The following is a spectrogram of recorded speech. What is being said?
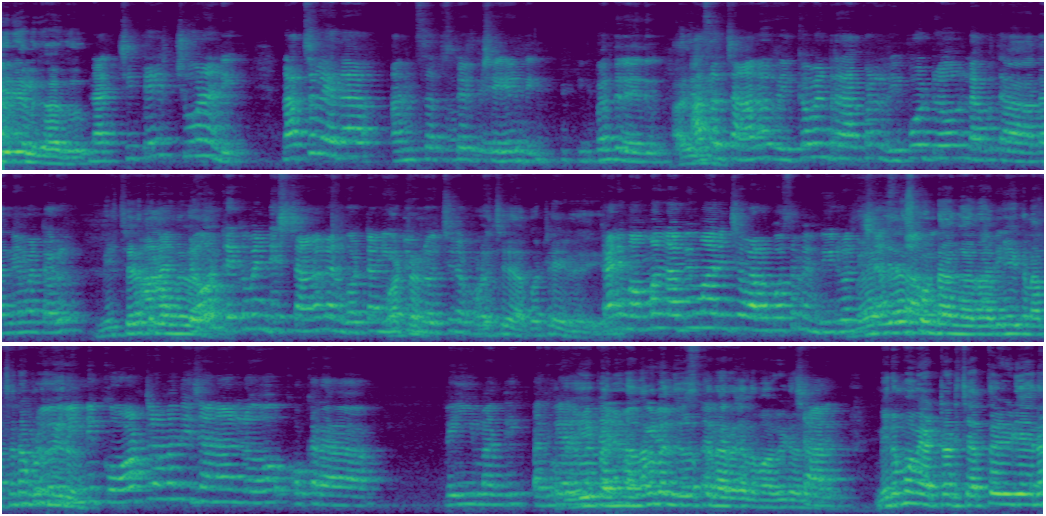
సీరియల్ కాదు. నచ్చితే చూడండి. నచ్చలేదా? అన్సబ్స్క్రైబ్ చేయండి. ఇబ్బంది లేదు. అసలు ఛానల్ రికమెండ్ రాకుండా రిపోర్ట్ లేకపోతే దాన్ని ఏమంటారు? డోంట్ రికమెండ్ దిస్ ఛానల్ అని కొట్టాను యూట్యూబ్. వచ్చినప్పుడు. కానీ మమ్మల్ని అభిమానించే వాళ్ళ కోసం మేము వీడియోలు చేసుకుంటాం కదా మీకు నచ్చినప్పుడు ఇన్ని కోట్ల మంది జనాల్లో ఒక వెయ్యి మంది వెయ్యి మంది పన్నెండు వందల మంది చూస్తున్నారు కదా మా వీడియో మినిమం ఎట్టటి చెత్త వీడియో అయినా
